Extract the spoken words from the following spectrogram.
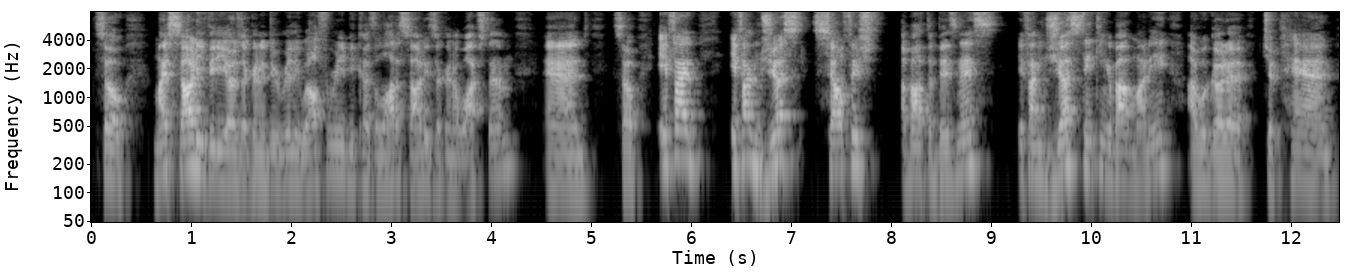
So my Saudi videos are going to do really well for me because a lot of Saudis are going to watch them, and so if I if I'm just selfish about the business, if I'm just thinking about money, I would go to Japan.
